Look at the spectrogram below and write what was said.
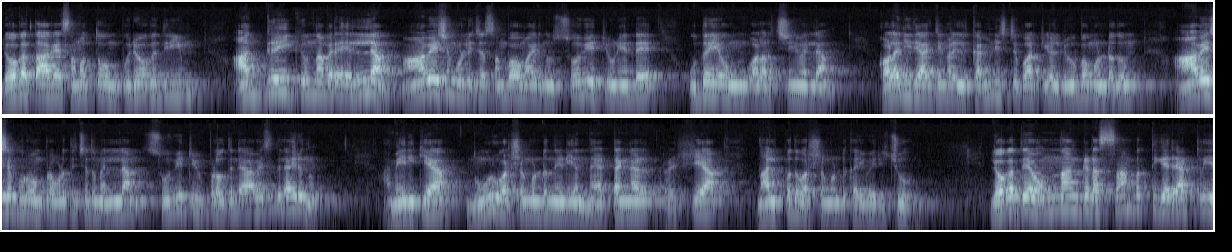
ലോകത്താകെ സമത്വവും പുരോഗതിയും ആഗ്രഹിക്കുന്നവരെ എല്ലാം ആവേശം കൊള്ളിച്ച സംഭവമായിരുന്നു സോവിയറ്റ് യൂണിയന്റെ ഉദയവും വളർച്ചയുമെല്ലാം കോളനി രാജ്യങ്ങളിൽ കമ്മ്യൂണിസ്റ്റ് പാർട്ടികൾ രൂപം കൊണ്ടതും ആവേശപൂർവം പ്രവർത്തിച്ചതുമെല്ലാം സോവിയറ്റ് വിപ്ലവത്തിന്റെ ആവേശത്തിലായിരുന്നു. അമേരിക്ക നൂറ് വർഷം കൊണ്ട് നേടിയ നേട്ടങ്ങൾ റഷ്യ നാൽപ്പത് വർഷം കൊണ്ട് കൈവരിച്ചു. ലോകത്തെ ഒന്നാം കിട സാമ്പത്തിക രാഷ്ട്രീയ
